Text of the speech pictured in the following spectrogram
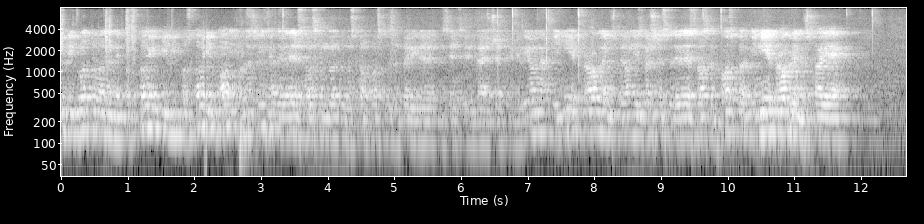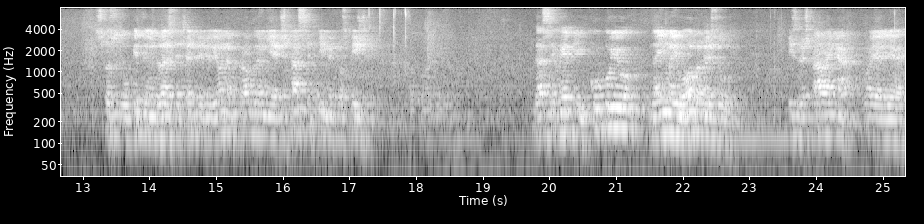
ili gotovo da ne postoji, ili postoji kod nas za 98, gotovo 100% za prvih 9 meseci ili 24 miliona i nije problem što je on izvršen sa 98% i nije problem što je što su u pitanju 24 miliona, problem je šta se time postiže. Da se mediji kupuju, da imaju obavezu izveštavanja koja je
